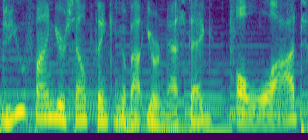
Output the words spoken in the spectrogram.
Do you find yourself thinking about your nest egg a lot?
